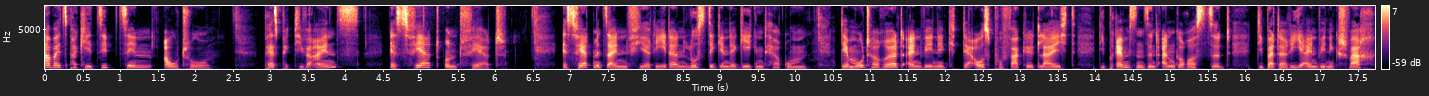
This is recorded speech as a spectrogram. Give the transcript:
Arbeitspaket 17 Auto. Perspektive 1. Es fährt und fährt. Es fährt mit seinen vier Rädern lustig in der Gegend herum. Der Motor röhrt ein wenig, der Auspuff wackelt leicht, die Bremsen sind angerostet, die Batterie ein wenig schwach,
